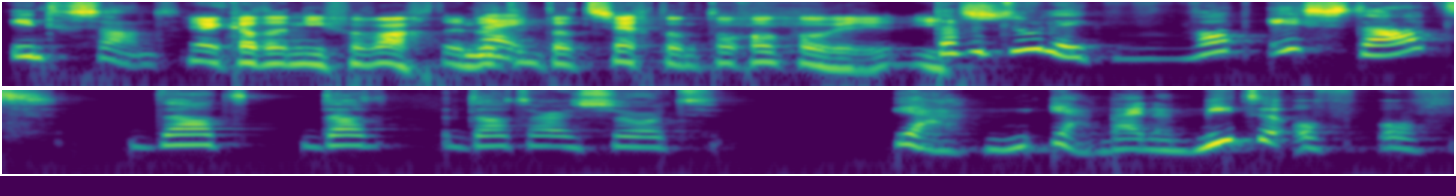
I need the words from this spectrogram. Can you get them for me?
interessant. Ja, ik had het niet verwacht. En Nee. dat, dat zegt dan toch ook wel weer iets. Dat bedoel ik. Wat is dat? Dat, dat, dat er een soort, ja, ja bijna mythe of, of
